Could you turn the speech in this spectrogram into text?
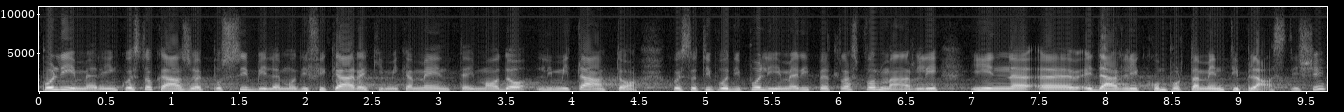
polimeri. In questo caso è possibile modificare chimicamente in modo limitato questo tipo di polimeri per trasformarli in, eh, e dargli comportamenti plastici.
